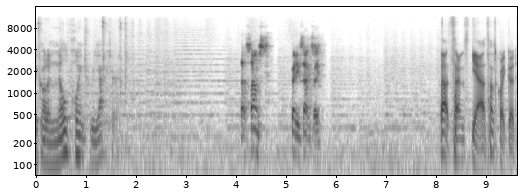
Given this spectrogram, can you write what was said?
We've got a null point reactor. That sounds pretty sexy. That sounds, yeah, that sounds quite good.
